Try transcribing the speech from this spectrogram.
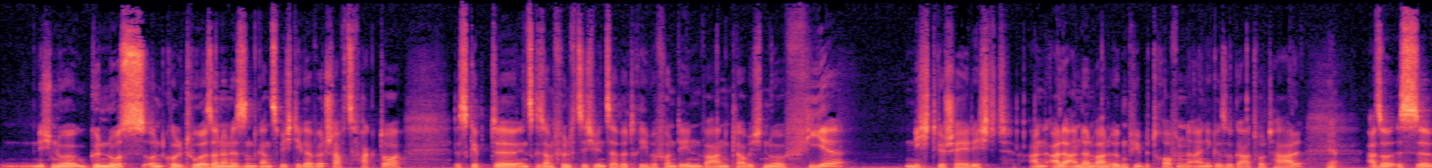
nicht nur Genuss und Kultur, sondern es ist ein ganz wichtiger Wirtschaftsfaktor. Es gibt äh, insgesamt 50 Winzerbetriebe, von denen waren, glaube ich, nur vier nicht geschädigt. An, alle anderen waren irgendwie betroffen, einige sogar total. Ja. Also es, äh,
